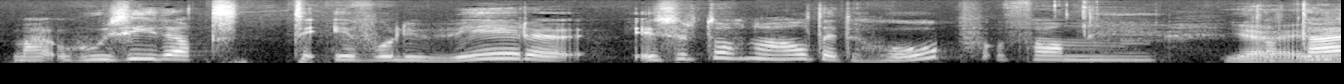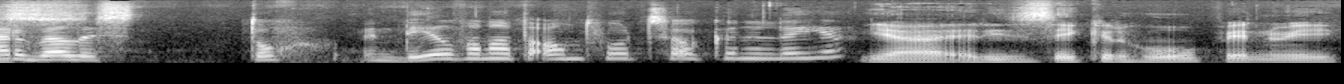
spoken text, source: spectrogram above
maar hoe zie je dat te evolueren? Is er toch nog altijd hoop van Ja, dat daar is- wel eens toch een deel van het antwoord zou kunnen liggen? Ja, er is zeker hoop en we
